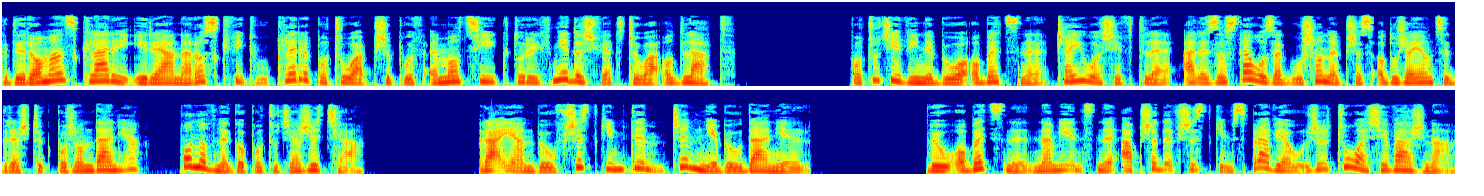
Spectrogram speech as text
Gdy romans Clary i Reana rozkwitł, Claire poczuła przypływ emocji, których nie doświadczyła od lat. Poczucie winy było obecne, czaiło się w tle, ale zostało zagłuszone przez odurzający dreszczyk pożądania, ponownego poczucia życia. Ryan był wszystkim tym, czym nie był Daniel. Był obecny, namiętny, a przede wszystkim sprawiał, że czuła się ważna.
